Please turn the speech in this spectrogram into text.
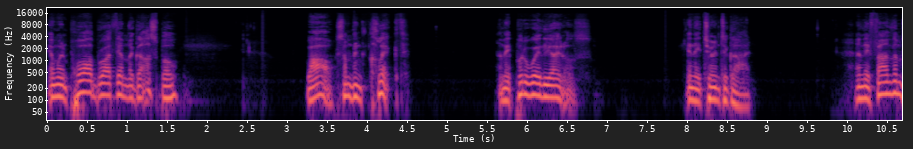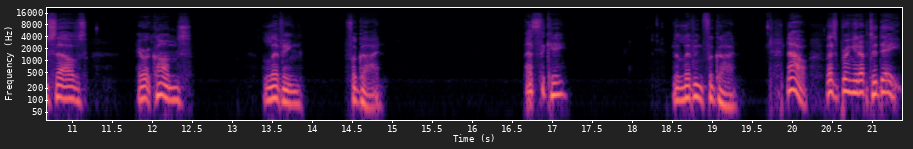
And when Paul brought them the gospel, wow, something clicked. And they put away the idols and they turned to God. And they found themselves, here it comes, living for God. That's the key. The living for God. Now, let's bring it up to date.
